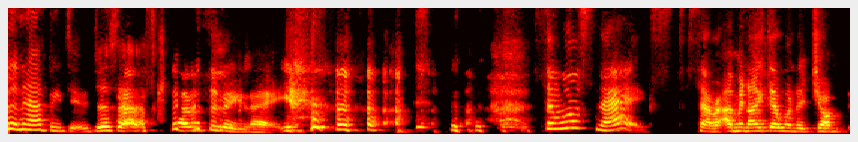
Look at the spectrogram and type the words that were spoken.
Than happy to. Just ask. Absolutely. so what's next, Sarah? I mean, I don't want to jump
